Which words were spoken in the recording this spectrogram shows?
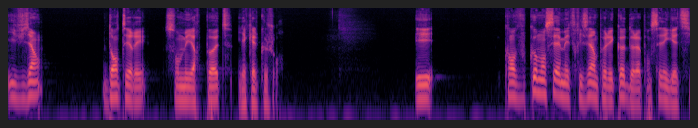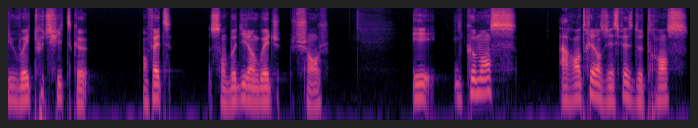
il vient d'enterrer son meilleur pote il y a quelques jours. Et quand vous commencez à maîtriser un peu les codes de la pensée négative, vous voyez tout de suite que, en fait, son body language change. Et il commence à rentrer dans une espèce de transe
